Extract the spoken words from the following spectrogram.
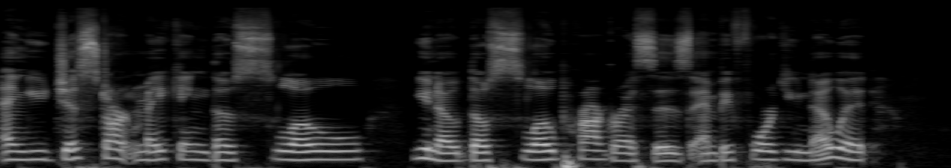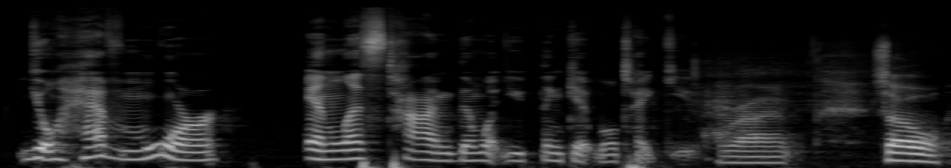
And you just start making those slow, you know, those slow progresses. And before you know it, you'll have more in less time than what you think it will take you. Right. So,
